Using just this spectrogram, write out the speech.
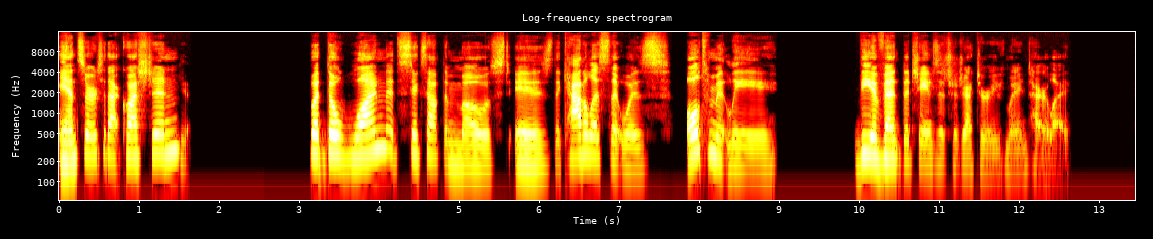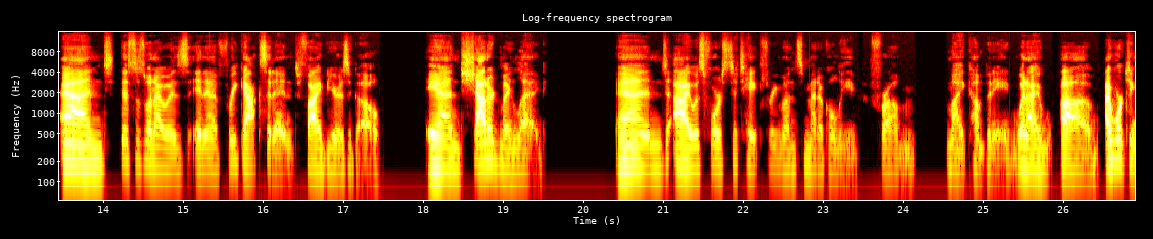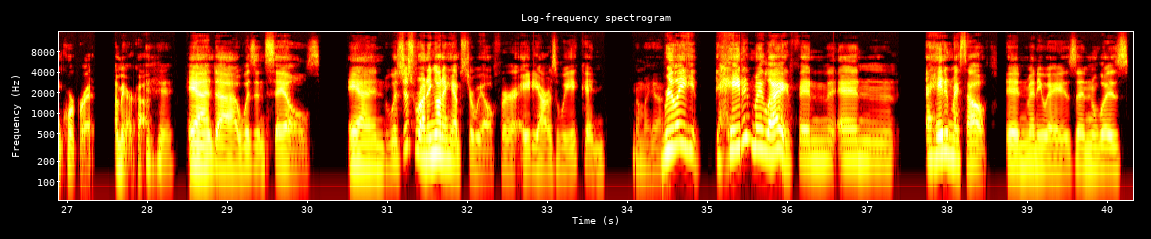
answer to that question. Yeah. But the one that sticks out the most is the catalyst that was ultimately the event that changed the trajectory of my entire life. And this was when I was in a freak accident five years ago and shattered my leg. And I was forced to take three months medical leave from my company when I uh, I worked in corporate America mm-hmm. and uh, was in sales and was just running on a hamster wheel for 80 hours a week and oh my god really hated my life and and I hated myself in many ways and was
